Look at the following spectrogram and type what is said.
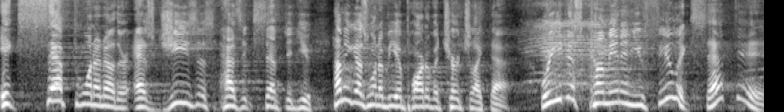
accept one another as Jesus has accepted you. How many of you guys want to be a part of a church like that? Where you just come in and you feel accepted.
